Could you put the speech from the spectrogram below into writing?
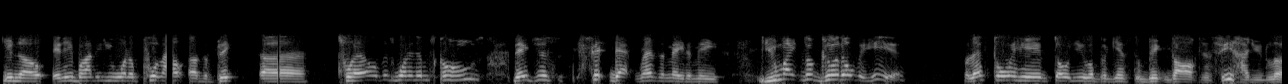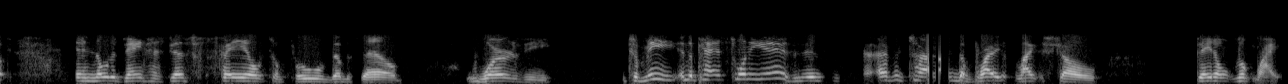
You know, anybody you want to pull out of the Big uh, 12 is one of them schools. They just fit that resume to me. You might look good over here, but let's go ahead and throw you up against the big dogs and see how you look. And Notre Dame has just failed to prove themselves worthy to me in the past 20 years. Every time the bright lights show, they don't look right.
